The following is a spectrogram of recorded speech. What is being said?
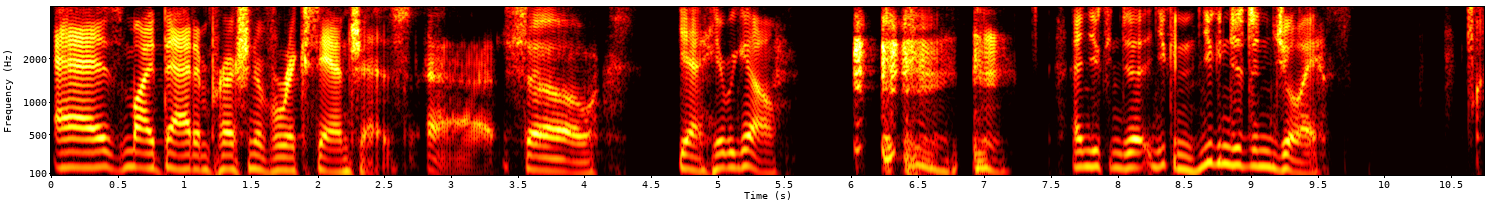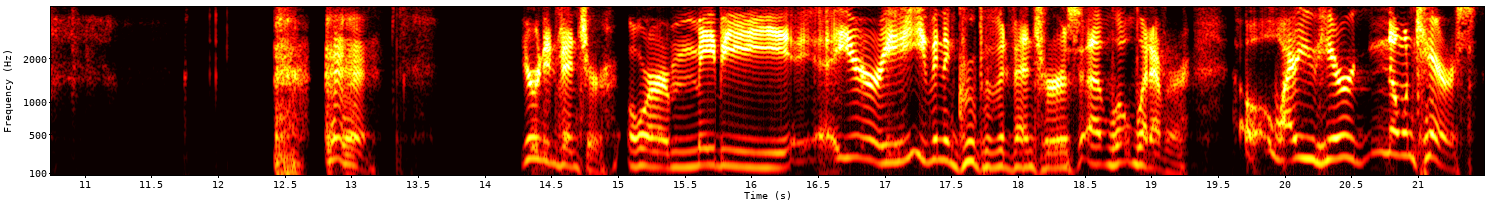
as my bad impression of Rick Sanchez. Uh, so, yeah, here we go. and you can you can you can just enjoy. you're an adventurer, or maybe uh, you're even a group of adventurers, uh, whatever. Uh, why are you here? No one cares.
